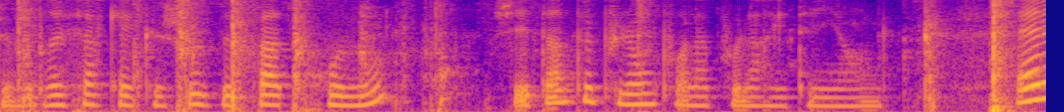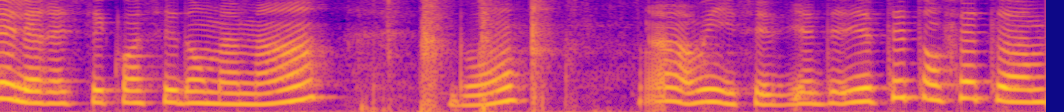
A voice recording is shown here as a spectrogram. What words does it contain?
Je voudrais faire quelque chose de pas trop long. J'ai été un peu plus long pour la polarité yang. Elle, elle est restée coincée dans ma main. Bon, ah oui, il y a, peut-être en fait, euh,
